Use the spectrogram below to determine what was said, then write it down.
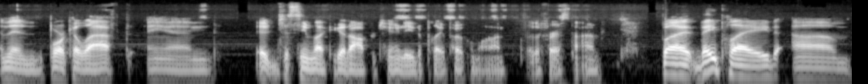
and then Borka left, and it just seemed like a good opportunity to play Pokemon for the first time. But they played. Um,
